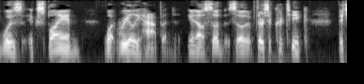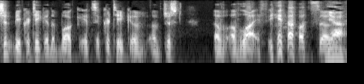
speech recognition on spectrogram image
was explain what really happened. You know, so so if there's a critique, it shouldn't be a critique of the book. It's a critique of of just of of life. You know, so yeah.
